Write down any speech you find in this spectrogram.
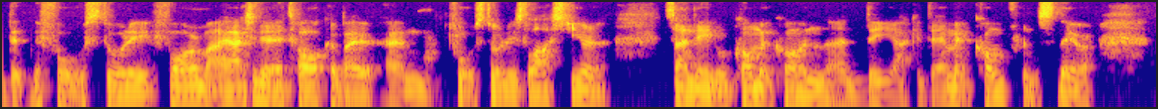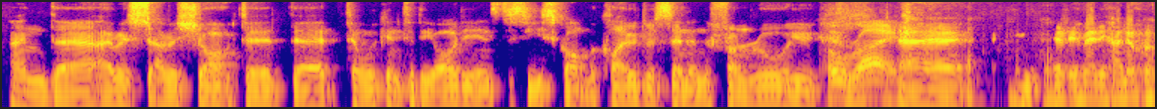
the, the, photo story format. I actually did a talk about um, photo stories last year at San Diego Comic Con at the academic conference there, and uh, I was I was shocked to, to, to look into the audience to see Scott McCloud was sitting in the front row. Who, oh right, uh, if, any, I know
